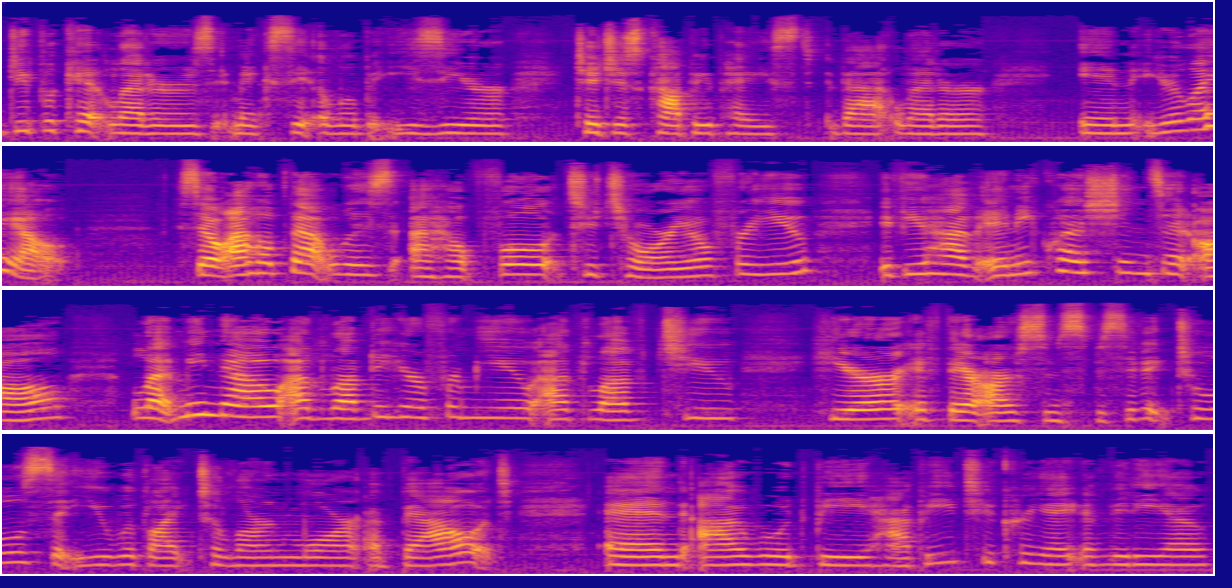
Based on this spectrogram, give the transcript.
duplicate letters, it makes it a little bit easier to just copy paste that letter in your layout. So I hope that was a helpful tutorial for you. If you have any questions at all, let me know. I'd love to hear from you. I'd love to hear if there are some specific tools that you would like to learn more about. And I would be happy to create a video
